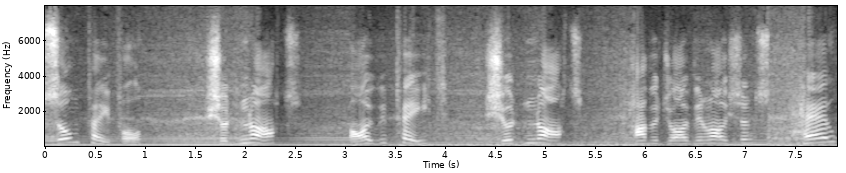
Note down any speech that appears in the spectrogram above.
Some people should not, I repeat, should not have a driving licence. How,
